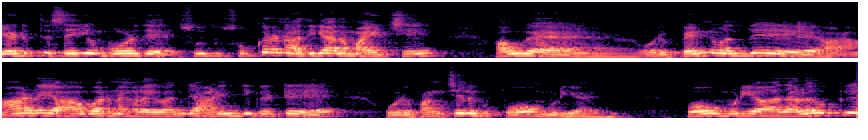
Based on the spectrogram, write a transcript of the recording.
எடுத்து செய்யும் பொழுது சு சுக்கிரன் அதிகாரம் ஆயிடுச்சு அவங்க ஒரு பெண் வந்து ஆடை ஆபரணங்களை வந்து அணிஞ்சுக்கிட்டு ஒரு ஃபங்க்ஷனுக்கு போக முடியாது. போக முடியாத அளவுக்கு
